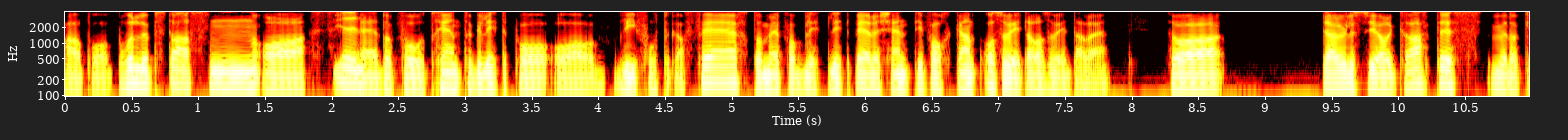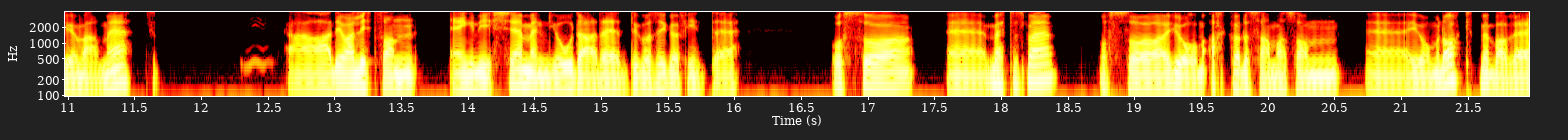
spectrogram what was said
har på bryllupsdassen, og Eh, dere får trent dere litt på å bli fotografert, og vi får blitt litt bedre kjent i forkant, osv., osv. Så, videre. så det har jeg lyst til å gjøre gratis. Vil dere være med? Ja, det var litt sånn egentlig ikke, men jo da, det, det går sikkert fint, det. Og så eh, møttes vi, og så gjorde vi akkurat det samme som eh, jeg gjorde med dere. Vi bare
